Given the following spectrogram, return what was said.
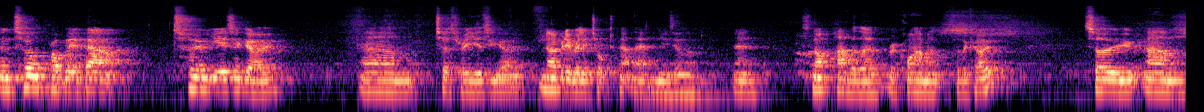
until probably about two years ago, um, two or three years ago, nobody really talked about that in New Zealand. And it's not part of the requirement for the code. So um,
